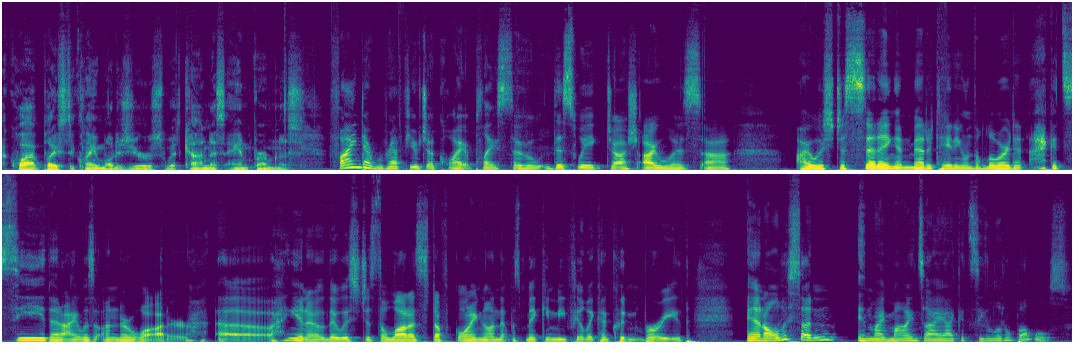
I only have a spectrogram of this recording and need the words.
a quiet place to claim what is yours with kindness and firmness. find a refuge, a quiet place. So this week, Josh, I was uh, I was just sitting and meditating on the Lord, and I could see that I was underwater. Uh, you know, there was just a lot of stuff going on that was making me feel like I couldn't breathe. And all of a sudden, in my mind's eye, I could see little bubbles.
